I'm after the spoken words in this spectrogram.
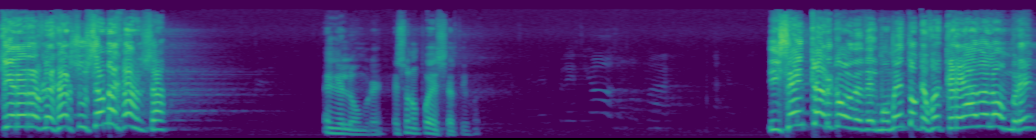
quiere reflejar su semejanza en el hombre. Eso no puede ser, dijo. Y se encargó desde el momento que fue creado el hombre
